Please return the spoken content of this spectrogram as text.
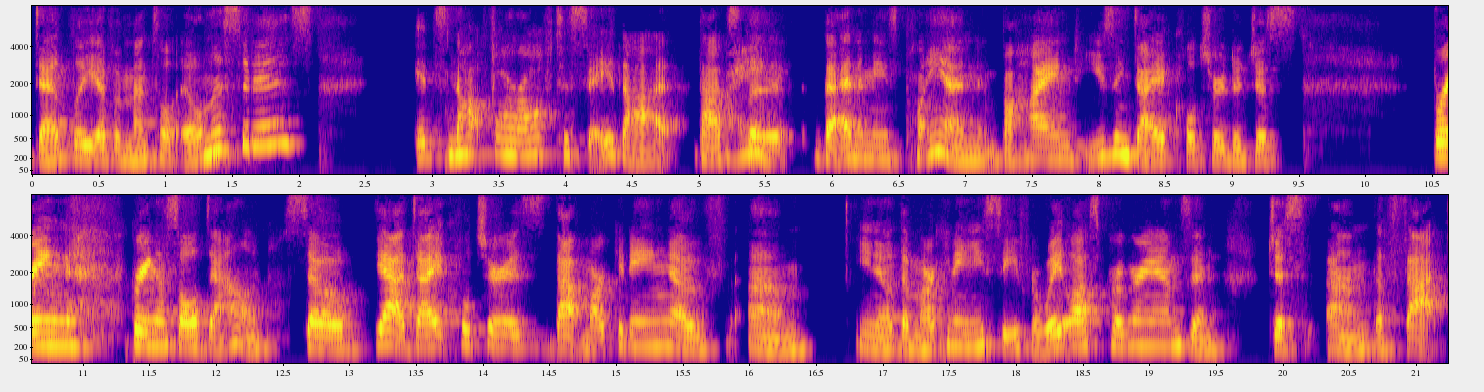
deadly of a mental illness it is it's not far off to say that that's right. the the enemy's plan behind using diet culture to just bring bring us all down so yeah diet culture is that marketing of um, you know the marketing you see for weight loss programs and just um, the fat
